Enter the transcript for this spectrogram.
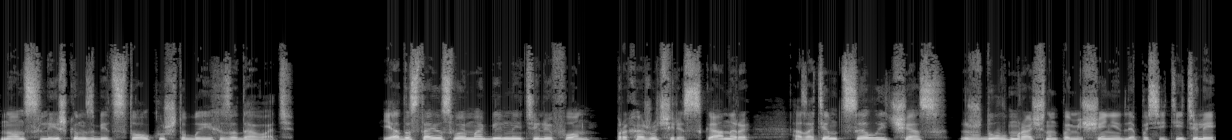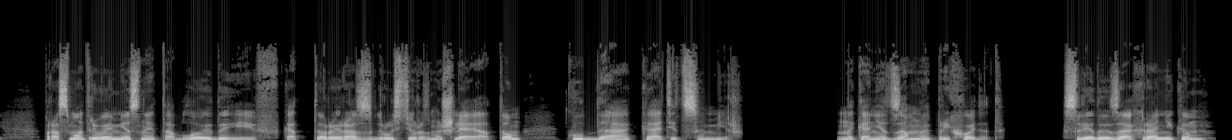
но он слишком сбит с толку, чтобы их задавать. Я достаю свой мобильный телефон, прохожу через сканеры, а затем целый час жду в мрачном помещении для посетителей, просматривая местные таблоиды и в который раз с грустью размышляя о том, куда катится мир. Наконец за мной приходят. Следуя за охранником,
